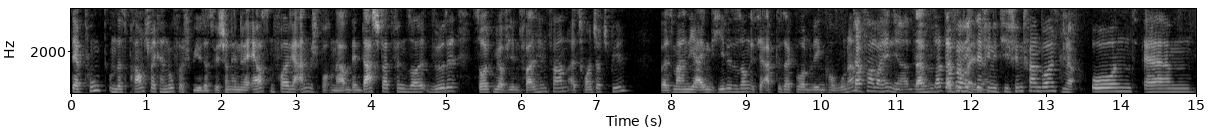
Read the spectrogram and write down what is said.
der Punkt um das Braunschweig-Hannover-Spiel, das wir schon in der ersten Folge angesprochen haben. Wenn das stattfinden soll, würde, sollten wir auf jeden Fall hinfahren als Freundschaftsspiel. Weil das machen die ja eigentlich jede Saison, ist ja abgesagt worden wegen Corona. Da fahren wir hin, ja. Das, da, da, da würde ich hin, definitiv ja. hinfahren wollen. Ja. Und ähm,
